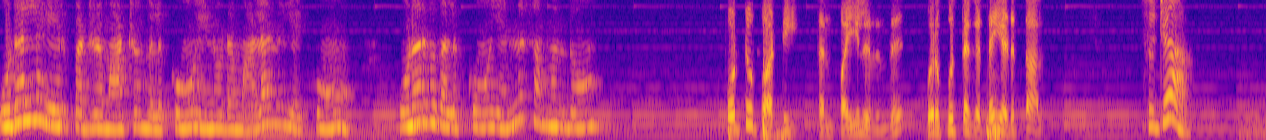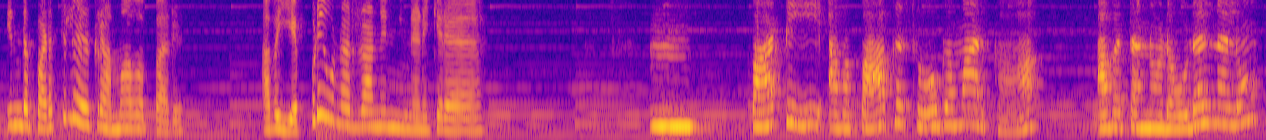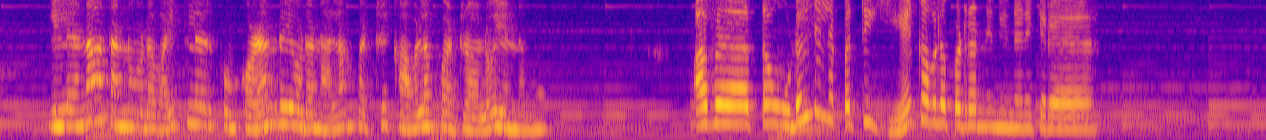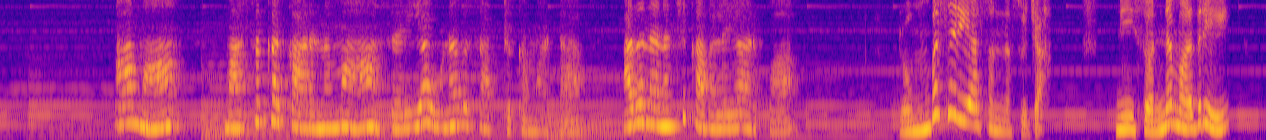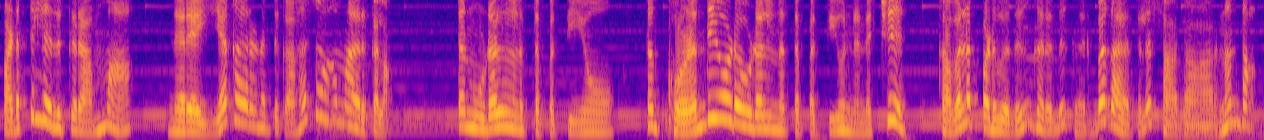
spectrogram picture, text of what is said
உடல்ல ஏற்படுற மாற்றங்களுக்கும் என்னோட மனநிலைக்கும் உணர்வுகளுக்கும் என்ன சம்பந்தம்? பொட்டு பாட்டி தன் பையிலிருந்து ஒரு புத்தகத்தை எடுத்தாள். சுஜா இந்த படத்துல இருக்கிற அம்மாவை பாரு. அவ எப்படி உணர்றான்னு நீ நினைக்கிற? உம் பாட்டி அவ பார்க்க சோகமா இருக்கா? அவ தன்னோட உடல் நலம் இல்லனா தன்னோட வயித்துல இருக்கும் குழந்தையோட நலம் பற்றி கவலைப்படுறாளோ என்னமோ. அவ தன் உடல்நிலை பத்தி ஏன் கவலைப்படுறான்னு நீ நினைக்கிற? ஆமா மசக்க காரணமா சரியா உணவு சாப்பிட்டிருக்க மாட்டா. அத நினைச்சு கவலையா இருப்பா. ரொம்ப சரியா சொன்ன சுஜா. நீ சொன்ன மாதிரி படத்துல இருக்கிற அம்மா நிறைய காரணத்துக்காக சோகமா இருக்கலாம். தன் உடல் நலத்தை பத்தியும் தன் குழந்தையோட உடல் நலத்தை பத்தியும் நினைச்சு கவலைப்படுவதுங்கிறது கர்ப்ப காலத்துல சாதாரணம் தான்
